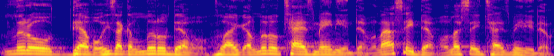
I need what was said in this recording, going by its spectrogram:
little devil. He's like a little devil, like a little Tasmanian devil. I say devil. Let's say Tasmanian devil.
